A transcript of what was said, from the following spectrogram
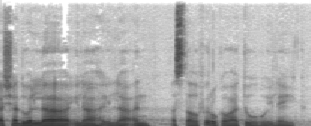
اشہد اللہ الہ الا انت، استغفرک واتوب الیک۔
